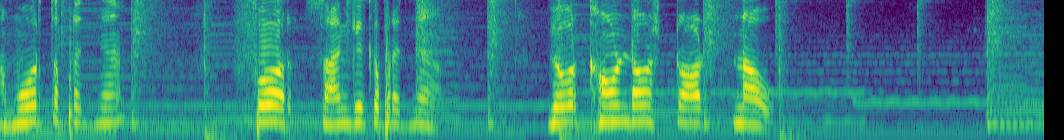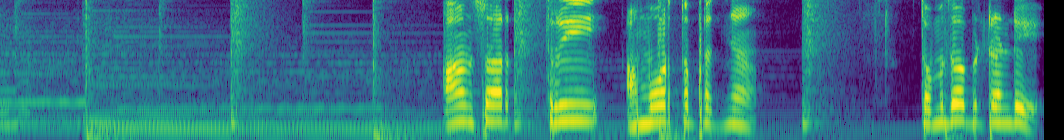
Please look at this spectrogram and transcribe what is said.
అమూర్త ప్రజ్ఞ. ఫోర్ సాంఘిక ప్రజ్ఞ. Your count down start now answer three అమూర్త ప్రజ్ఞ. తొమ్మిదో పెట్టండి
